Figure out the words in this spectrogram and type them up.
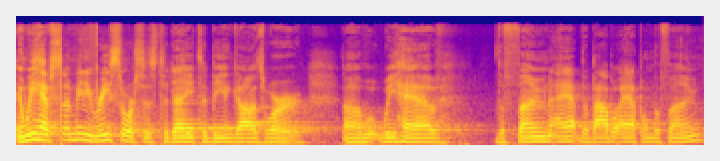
And we have so many resources today to be in God's Word. Um, we have the phone app, the Bible app on the phone.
